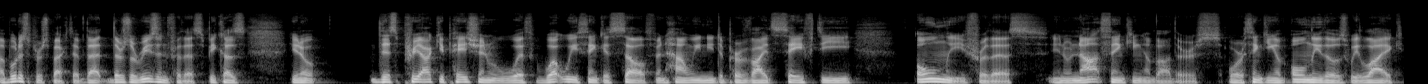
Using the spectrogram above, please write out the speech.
a Buddhist perspective that there's a reason for this because, you know, this preoccupation with what we think is self and how we need to provide safety only for this, you know, not thinking of others or thinking of only those we like,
